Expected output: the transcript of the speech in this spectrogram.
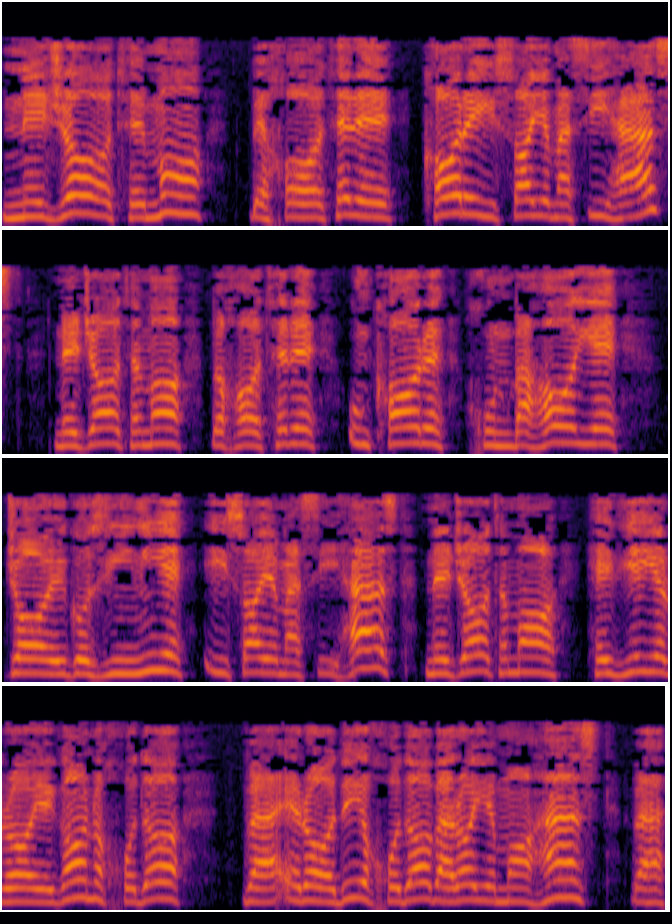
نجات ما به خاطر کار عیسی مسیح هست. نجات ما به خاطر اون کار خونبهای جایگزینی عیسی مسیح هست. نجات ما هدیه رایگان خدا و اراده خدا برای ما هست و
